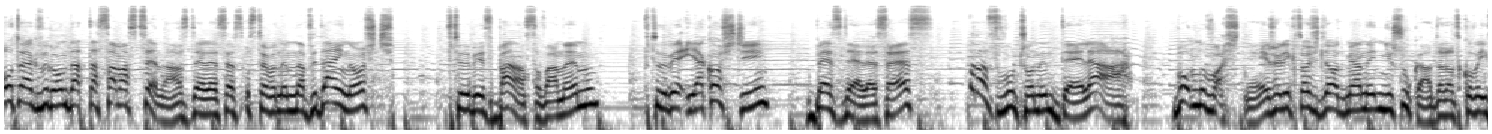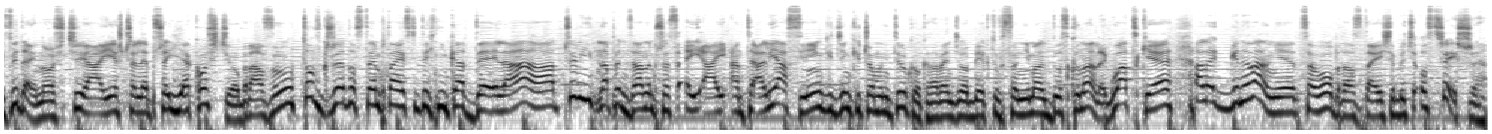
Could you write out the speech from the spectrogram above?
Oto jak wygląda ta sama scena z DLSS ustawionym na wydajność, w trybie zbalansowanym, w trybie jakości, bez DLSS oraz włączonym DLA. Bo no właśnie, jeżeli ktoś dla odmiany nie szuka dodatkowej wydajności, a jeszcze lepszej jakości obrazu, to w grze dostępna jest technika DLA, czyli napędzany przez AI anti-aliasing, dzięki czemu nie tylko krawędzie obiektów są niemal doskonale gładkie, ale generalnie cały obraz zdaje się być ostrzejszy,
